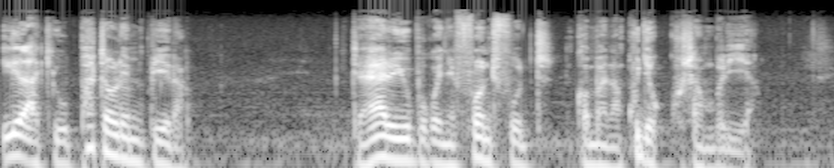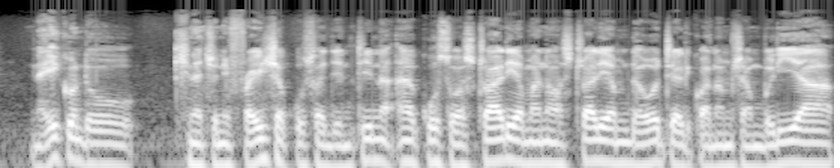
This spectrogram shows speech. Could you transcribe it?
ila akiupata ule mpira tayari yupo kwenye front foot kwamba anakuja kukushambulia. Na hiko ndo kinachonifurahisha kuhusu argentina eh, kuhusu australia maana australia muda wote alikuwa anamshambulia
